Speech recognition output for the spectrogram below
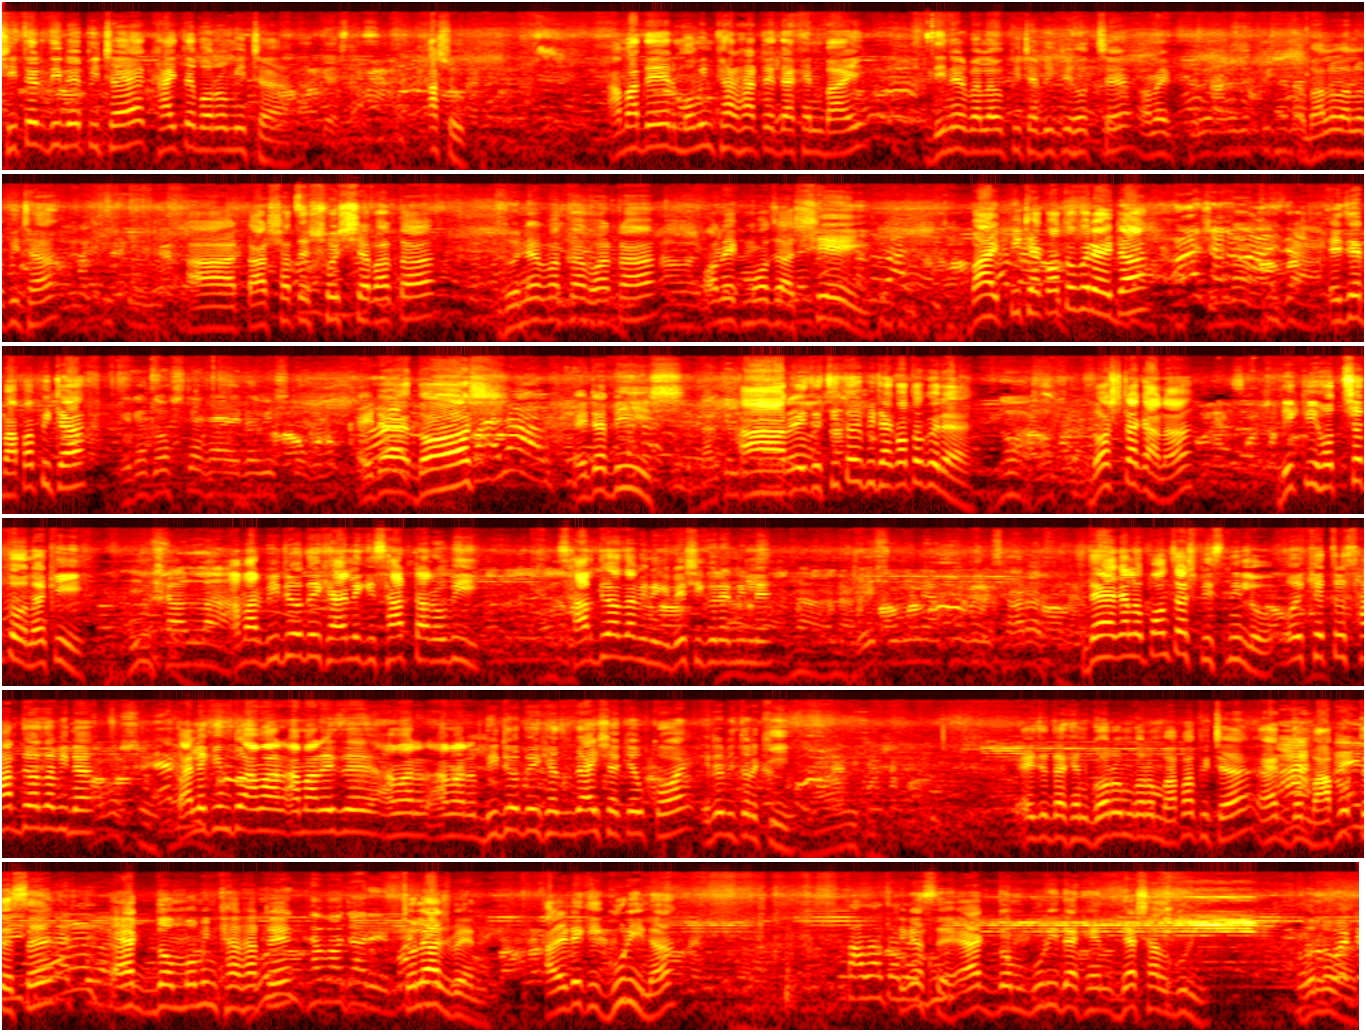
শীতের দিনে পিঠা খাইতে বড় মিঠা। আসুক আমাদের মমিনখার হাটে দেখেন ভাই দিনের বেলাও পিঠা বিক্রি হচ্ছে অনেক ভালো ভালো পিঠা। আর তার সাথে সর্ষে পাতা ধনিয়া পাতা বাটা অনেক মজা সেই। ভাই পিঠা কত করে এটা? এই যে বাপা পিঠা। দশ টাকা এটা এটা দশ এটা বিশ। আর এই যে চিতই পিঠা কত করে? দশ টাকা না? বিক্রি হচ্ছে তো নাকি? আমার ভিডিও দেখে আইলে কি ছাড়টা রবি সার দেওয়া যাবে নাকি বেশি করে নিলে? দেখা গেল পঞ্চাশ পিস নিল ওই ক্ষেত্রে সার দেওয়া যাবে না। তাহলে কিন্তু আমার আমার এই যে আমার আমার ভিডিও দেখে যদি আইসা কেউ কয় এটার ভিতরে কি? এই যে দেখেন গরম গরম ভাপা পিঠা একদম ভাপ উঠতেছে একদম মমিন খার হাটে চলে আসবেন। আর এটা কি গুড়ি না? ঠিক আছে একদম গুড়ি দেখেন দেশাল গুড়ি। ধন্যবাদ।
